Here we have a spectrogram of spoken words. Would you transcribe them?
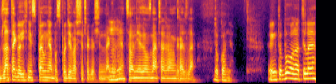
dlatego ich nie spełnia, bo spodziewasz się czegoś innego, Mhm. nie? co nie oznacza, że on gra źle. dokładnie. E, To było na tyle.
